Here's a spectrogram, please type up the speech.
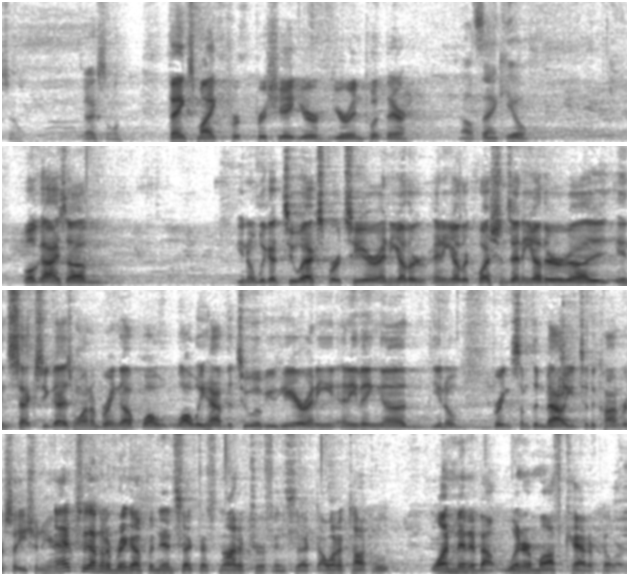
So. Excellent. Thanks, Mike. Pr- appreciate your, your input there. Oh, thank you. Well, guys, um, you know, we got two experts here. Any other any other questions? Any other uh, insects you guys want to bring up while while we have the two of you here? Any anything uh, you know bring something value to the conversation here? Actually, I'm going to bring up an insect that's not a turf insect. I want to talk one minute about winter moth caterpillar.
